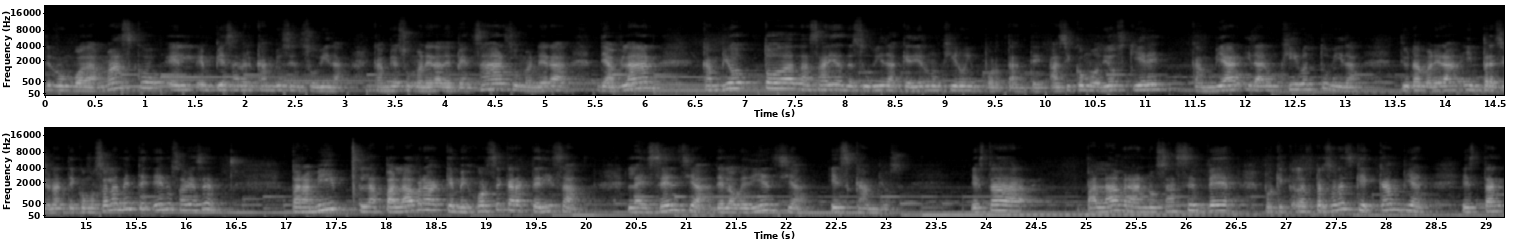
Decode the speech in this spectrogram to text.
rumbo a Damasco, él empieza a ver cambios en su vida. Cambió su manera de pensar, su manera de hablar, cambió todas las áreas de su vida que dieron un giro importante. Así como Dios quiere cambiar y dar un giro en tu vida de una manera impresionante, como solamente Él lo sabe hacer. Para mí, la palabra que mejor se caracteriza la esencia de la obediencia es cambios. Esta palabra nos hace ver, porque las personas que cambian están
